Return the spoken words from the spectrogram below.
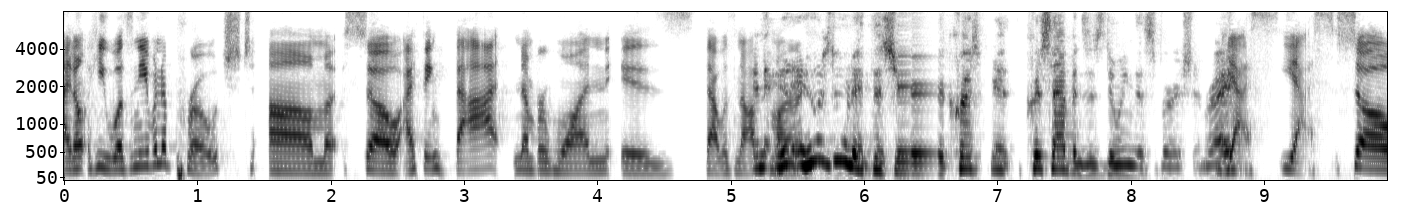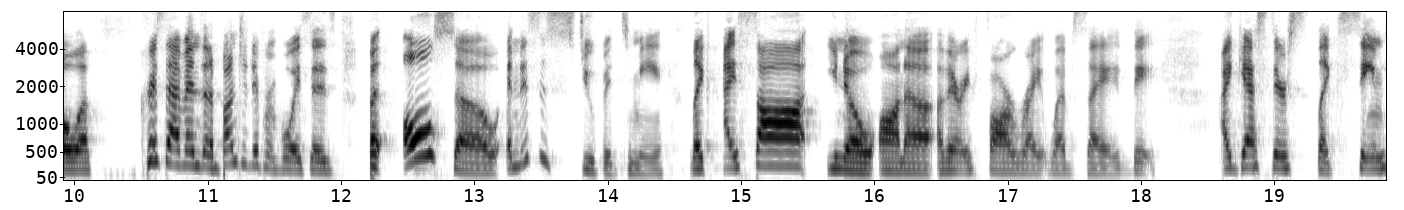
I don't he wasn't even approached. Um, so I think that number one is that was not and smart. Who's doing it this year? Chris Chris Evans is doing this version, right? Yes, yes. So Chris Evans and a bunch of different voices, but also, and this is stupid to me. Like I saw, you know, on a, a very far right website, they I guess there's like same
